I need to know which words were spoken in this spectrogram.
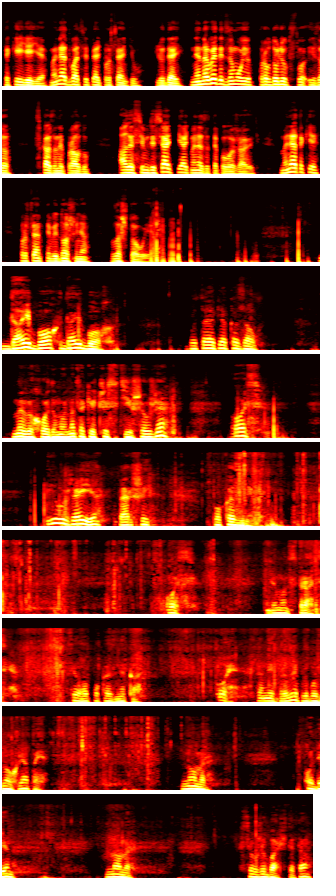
такий є є. Мене 25% людей ненавидить за моє правдолюбство і за сказане правду, але 75% мене за те поважають. Мене таке процентне відношення влаштовує. Дай Бог, дай Бог. Бо так як я казав, ми виходимо на таке чистіше вже. Ось. І вже є перший показник. Ось демонстрація цього показника. Ой, штани прилипли, бо знов хляпає. Номер один. Номер. Все вже бачите, так?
